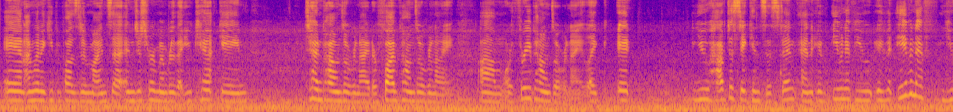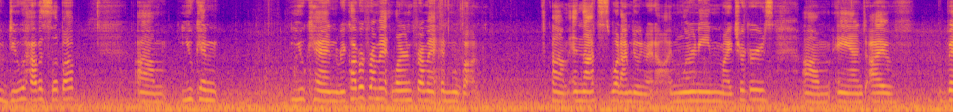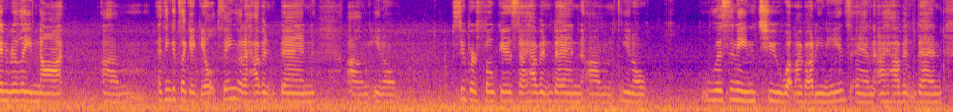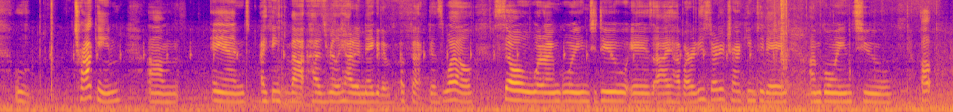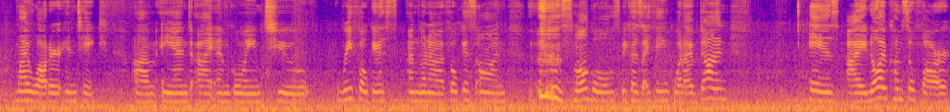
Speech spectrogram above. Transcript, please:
And I'm going to keep a positive mindset and just remember that you can't gain 10 pounds overnight or 5 pounds overnight um, or 3 pounds overnight. Like it you have to stay consistent and if even if you even even if you do have a slip up um, you can you can recover from it, learn from it, and move on. Um, and that's what I'm doing right now. I'm learning my triggers, um, and I've been really not. Um, I think it's like a guilt thing that I haven't been, um, you know, super focused. I haven't been, um, you know, listening to what my body needs, and I haven't been l- tracking um, and I think that has really had a negative effect as well. So, what I'm going to do is, I have already started tracking today. I'm going to up my water intake um, and I am going to refocus. I'm going to focus on small goals because I think what I've done is I know I've come so far.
